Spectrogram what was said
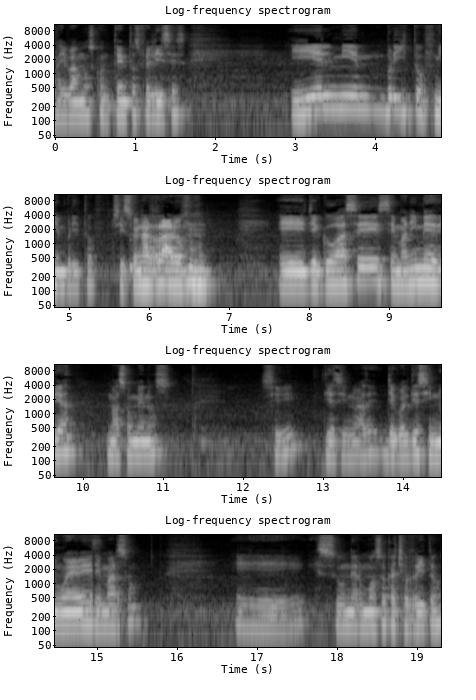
ahí vamos contentos, felices y el miembrito, miembrito, si suena raro, eh, llegó hace semana y media, más o menos. Sí, 19, llegó el 19 de marzo. Eh, es un hermoso cachorrito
